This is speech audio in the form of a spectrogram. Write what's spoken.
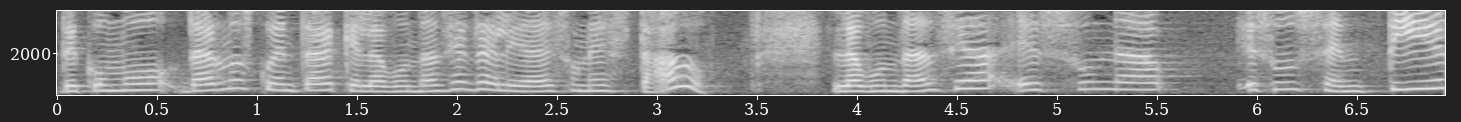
de cómo darnos cuenta de que la abundancia en realidad es un estado. La abundancia es una es un sentir,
